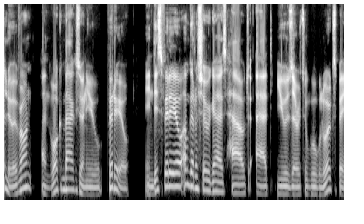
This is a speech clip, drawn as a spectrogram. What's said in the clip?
Hello everyone and welcome back to a new video. In this video, I'm gonna show you guys how to add user to Google Workspace.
